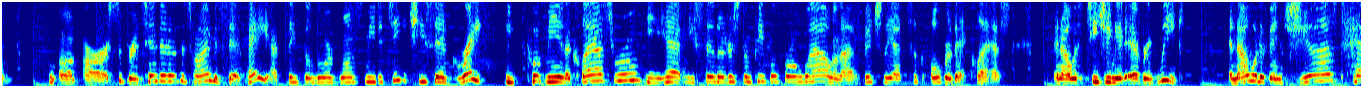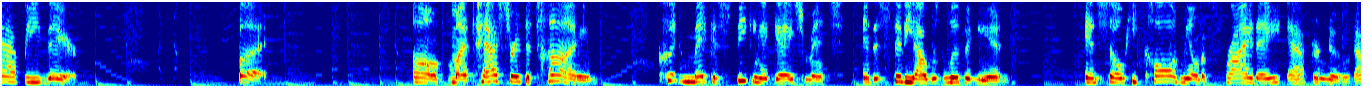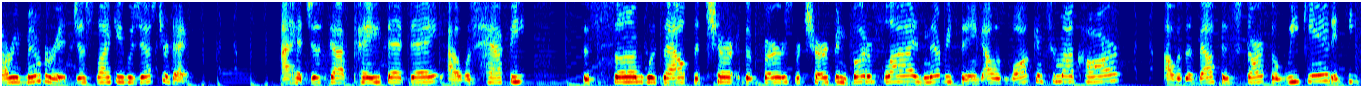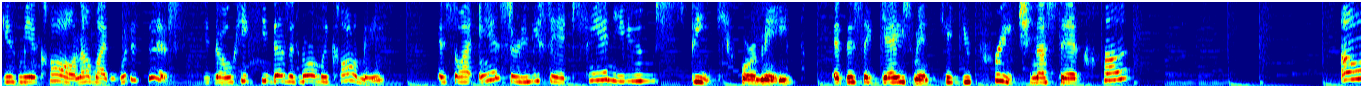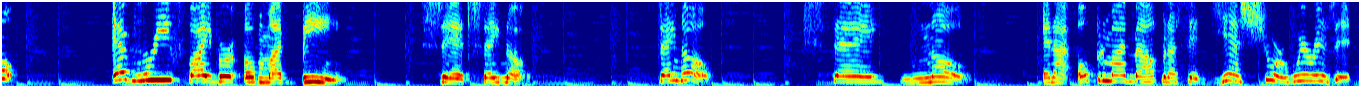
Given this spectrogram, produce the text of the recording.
um, our superintendent at the time, and said, Hey, I think the Lord wants me to teach. He said, Great. He put me in a classroom. He had me sit under some people for a while, and I eventually I took over that class and I was teaching it every week. And I would have been just happy there. But um, my pastor at the time couldn't make a speaking engagement in the city I was living in. And so he called me on a Friday afternoon. I remember it just like it was yesterday. I had just got paid that day. I was happy. The sun was out, the chir- the birds were chirping, butterflies and everything. I was walking to my car. I was about to start the weekend and he gives me a call and I'm like, what is this? You know, he, he doesn't normally call me. And so I answered and he said, Can you speak for me at this engagement? Can you preach? And I said, Huh? Oh, every fiber of my being said, Say no. Say no. Say no. And I opened my mouth and I said, Yes, sure. Where is it?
